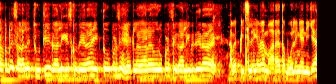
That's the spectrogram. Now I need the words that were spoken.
अबे साले चूतिया गाली किसको दे रहा है? एक तो ऊपर से हैक लगा रहा है और ऊपर से गाली भी दे रहा है। अबे पिछले गेम में मारा है तो बोलेंगे नहीं क्या?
